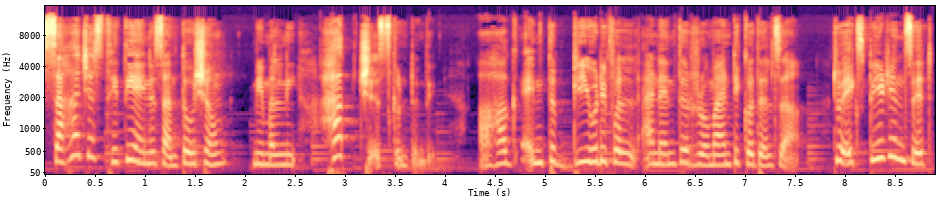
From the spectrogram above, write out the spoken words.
సహజ స్థితి అయిన సంతోషం మిమ్మల్ని హక్ చేసుకుంటుంది. ఆ హగ్ ఎంత బ్యూటిఫుల్ అండ్ ఎంత రొమాంటిక్కో తెలుసా? To experience it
